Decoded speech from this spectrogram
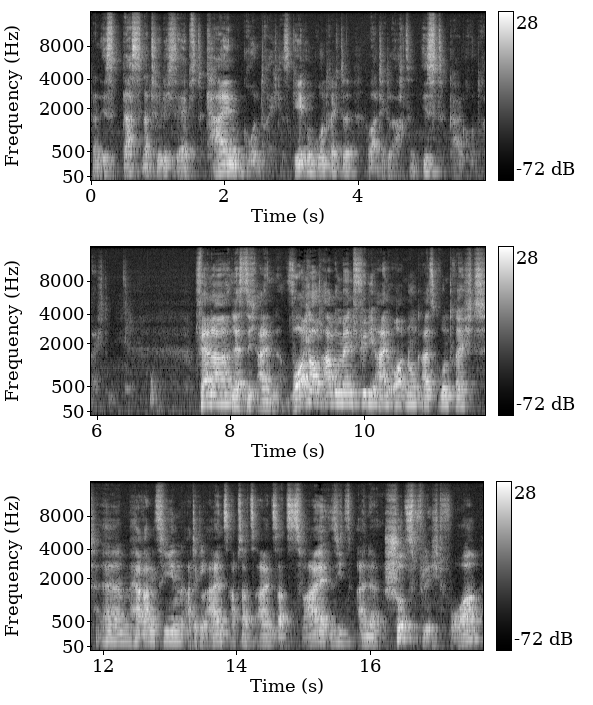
dann ist das natürlich selbst kein Grundrecht. Es geht um Grundrechte, aber Artikel 18 ist kein Grundrecht. Ferner lässt sich ein Wortlautargument für die Einordnung als Grundrecht äh, heranziehen. Artikel 1 Absatz 1 Satz 2 sieht eine Schutzpflicht vor,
